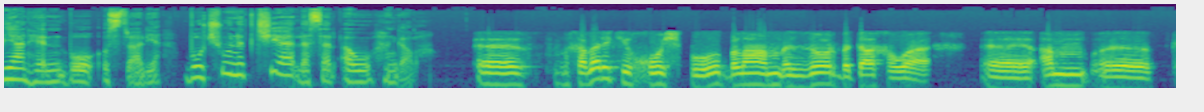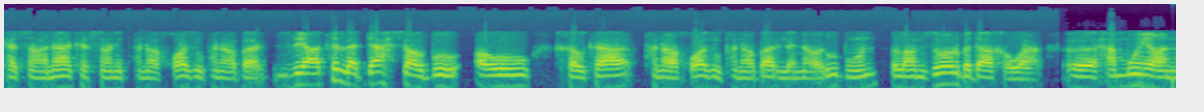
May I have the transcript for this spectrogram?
بیان هێن بۆ ئوسترالیا. بۆ چوونت چییە لەسەر ئەو هەنگاوە؟ خبرێکی خۆش بوو بەڵام زۆر بەداخەوە. ئەم کەسانە کەسانی پەناخواز و پەنابەر زیاتر لە ده ساڵ بوو ئەو خەڵکە پەناخواز و پەنابەر لە ناڕوو بوون. بەڵام زۆر بەداخەوە. هەمویان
